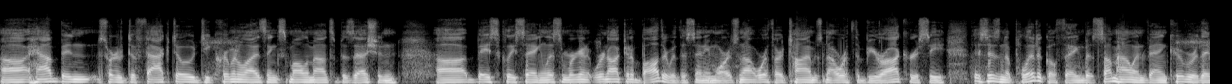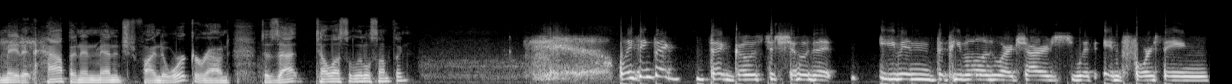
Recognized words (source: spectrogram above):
uh, have been sort of de facto decriminalizing small amounts of possession, uh, basically saying, "Listen, we're going we're not going to bother with this anymore. It's not worth our time. It's not worth the bureaucracy. This isn't a political thing." but somehow in Vancouver they made it happen and managed to find a workaround. Does that tell us a little something? Well, I think that that goes to show that even the people who are charged with enforcing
